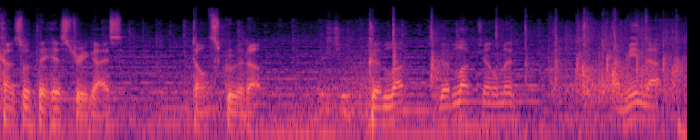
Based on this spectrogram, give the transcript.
Comes with the history, guys. Don't screw it up. Good luck. Good luck, gentlemen. I mean that.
